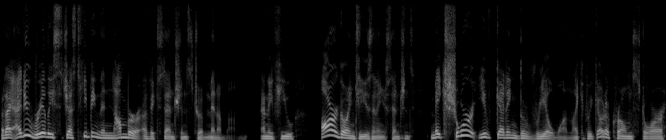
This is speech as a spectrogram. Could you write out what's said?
but I, I do really suggest keeping the number of extensions to a minimum. And if you are going to use any extensions, make sure you're getting the real one. Like if we go to Chrome Store,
